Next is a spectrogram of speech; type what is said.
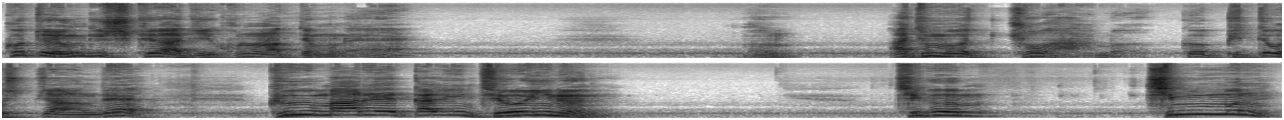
그것도 연기시켜야지 코로나 때문에. 음, 하여튼 뭐 좋아 뭐 그 빗대고 싶지 않은데 그 말에 깔린 저희는 지금 친문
